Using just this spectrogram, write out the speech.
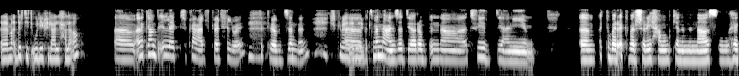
آه، ما قدرتي تقولي خلال الحلقة؟ أنا كمان بدي أقول لك شكرا على الفكرة الحلوة. فكرة بتجنن. شكرا أه لك بتمنى عن جد يا رب إنها تفيد يعني أكبر أكبر شريحة ممكن من الناس وهيك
